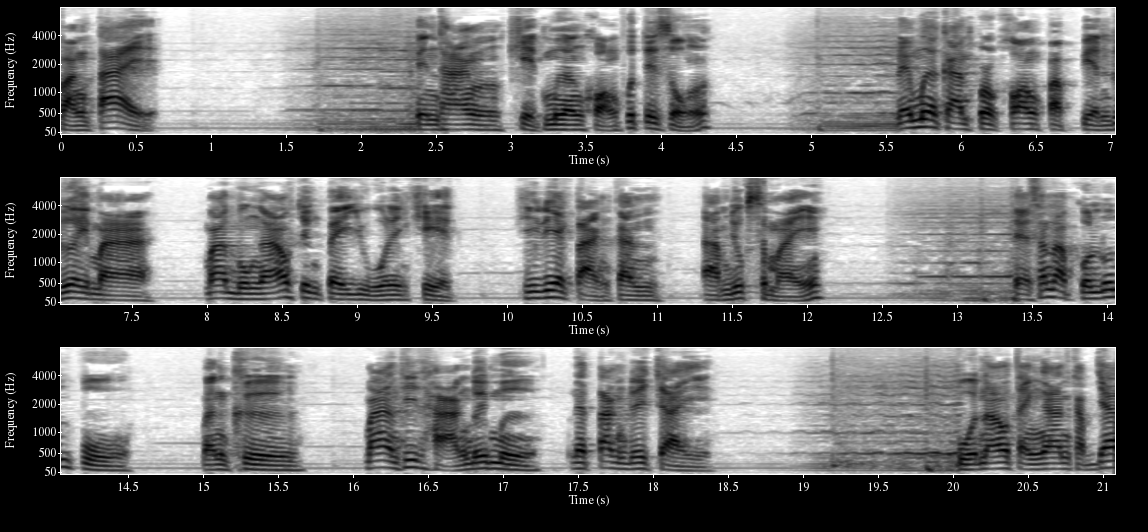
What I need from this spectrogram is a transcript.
ฝั่งใต้ เป็นทางเขตเมืองของพุทธสงฆ์และเมื่อการปกครองปรับเปลี่ยนเรื่อยมา บ้านบุงเง้าจึงไปอยู่ในเขตที่เรียกต่างกันตามยุคสมัย แต่สำหรับคนรุ่นปู่มันคือบ้านที่ถางด้วยมือและตั้งด้วยใจ ปู่เนาแต่งงานกับย่า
